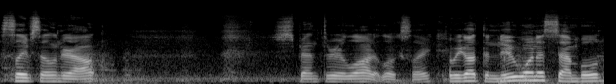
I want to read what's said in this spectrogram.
Slave cylinder out. Just been through a lot it looks like. We got the new one assembled.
